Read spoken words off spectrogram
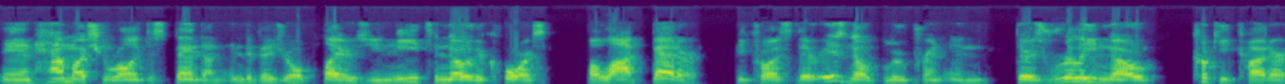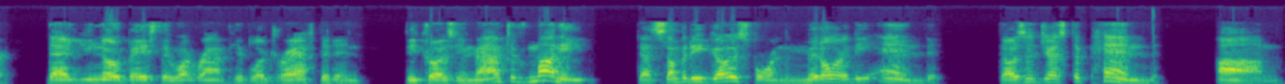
and how much you're willing to spend on individual players. You need to know the course a lot better because there is no blueprint and there's really no cookie cutter that you know basically what round people are drafted in because the amount of money that somebody goes for in the middle or the end doesn't just depend on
